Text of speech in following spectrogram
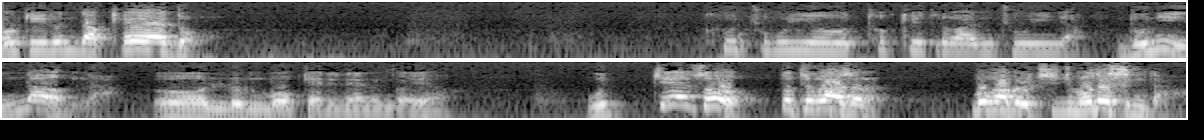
옳게 이른다 해도 그 주인이 어떻게 들어간 주인이냐? 눈이 있나 없나? 얼른 못 깨려내는 거예요. 어째서 또 들어가서는 목압을 치지 못했습니다.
